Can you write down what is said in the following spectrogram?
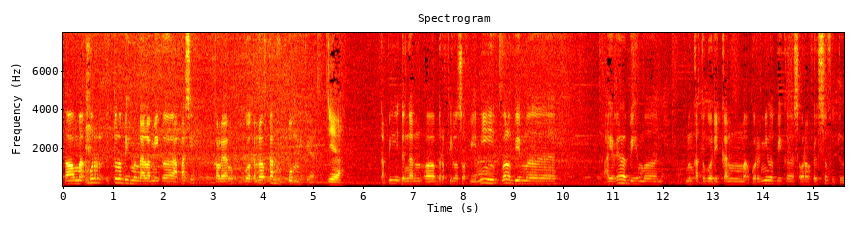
eh, makmur itu lebih mendalami ke apa sih? Kalau yang gua kenal kan hukum gitu ya. Iya. tapi dengan uh, berfilosofi ini gue lebih me, akhirnya lebih men- mengkategorikan makmur ini lebih ke seorang filsuf itu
